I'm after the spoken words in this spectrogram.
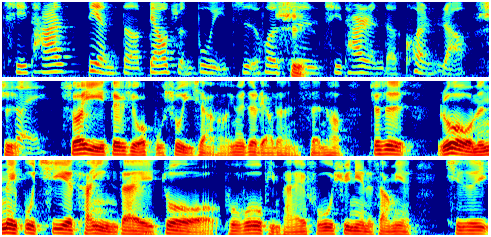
其他店的标准不一致，或者是其他人的困扰。是，对。所以对不起，我补述一下哈，因为这聊得很深哈。就是如果我们内部企业餐饮在做服务品牌服务训练的上面，其实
